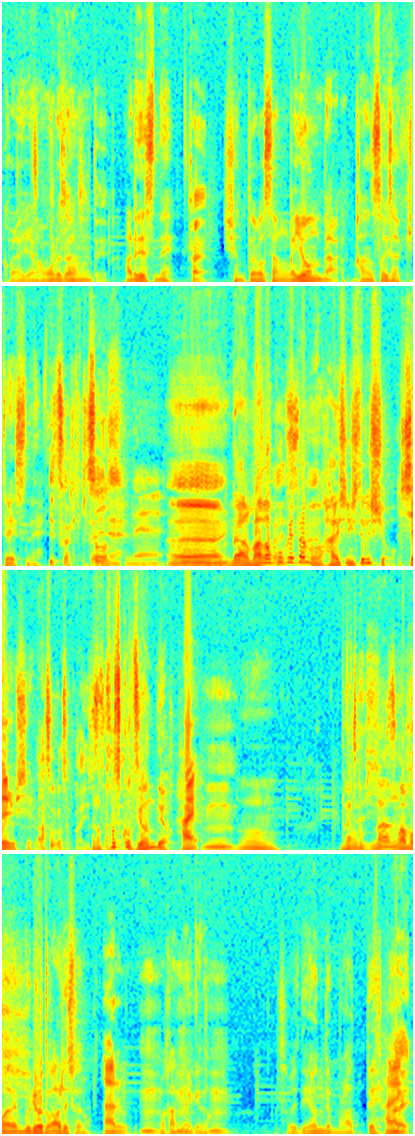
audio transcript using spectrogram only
これじゃあ守さんあれですね。はい。俊太郎さんが読んだ感想いつか聞きたいですね。いつか聞きたそいうねですね。うん。だからマガポケ多分配信してるっしょ。してるしてる。あ。そうかそうか。あのコツコツ読んでよ。はい。うん。うん何何話まで無料とかあるでしょ。ある。うん。わかんないけど。うんうん。それで読んでもらってはい。はい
